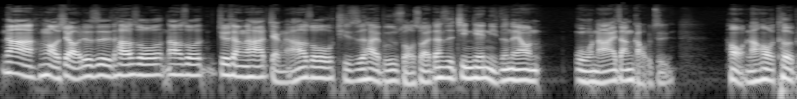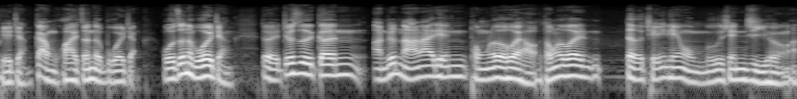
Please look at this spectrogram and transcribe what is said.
那很好笑，就是他说，那他说就像他讲的，他说其实他也不是耍帅，但是今天你真的要我拿一张稿子，好，然后特别讲，干我还真的不会讲，我真的不会讲。对，就是跟啊，就拿那一天同乐会好，同乐会。的前一天，我们不是先集合嘛？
